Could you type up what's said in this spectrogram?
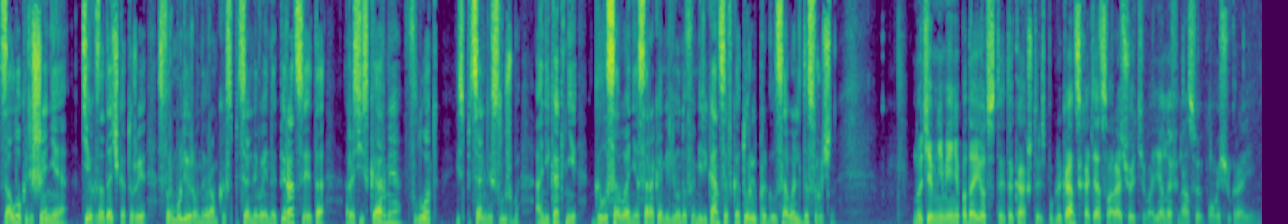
залог решения тех задач, которые сформулированы в рамках специальной военной операции, это российская армия, флот и специальные службы, а никак не голосование 40 миллионов американцев, которые проголосовали досрочно. Но, тем не менее, подается-то это как, что республиканцы хотят сворачивать военную финансовую помощь Украине.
